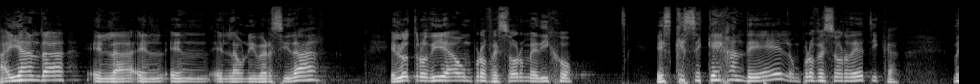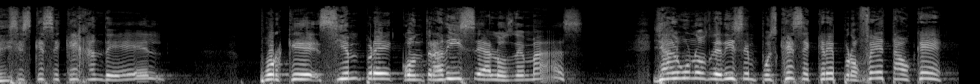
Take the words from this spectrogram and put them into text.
Ahí anda en la, en la universidad. El otro día un profesor me dijo, es que se quejan de él, un profesor de ética. Me dice, es que se quejan de él, porque siempre contradice a los demás. Y algunos le dicen, pues, ¿qué se cree profeta o qué?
